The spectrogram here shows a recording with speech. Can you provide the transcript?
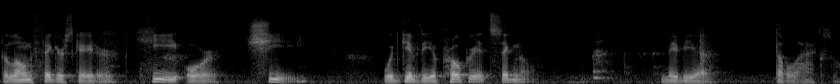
the lone figure skater, he or she, would give the appropriate signal, maybe a double axel.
